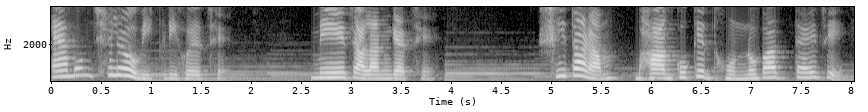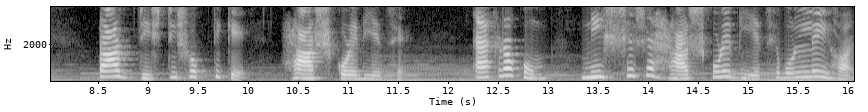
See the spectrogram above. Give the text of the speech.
এমন ছেলেও বিক্রি হয়েছে। মেয়ে চালান গেছে। সীতারাম ভাগ্যকে ধন্যবাদ দেয় যে তার দৃষ্টিশক্তিকে হ্রাস করে দিয়েছে। একরকম নিঃশেষে হ্রাস করে দিয়েছে বললেই হয়।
